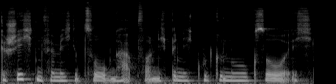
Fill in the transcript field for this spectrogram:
Geschichten für mich gezogen habe von ich bin nicht gut genug, so ich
